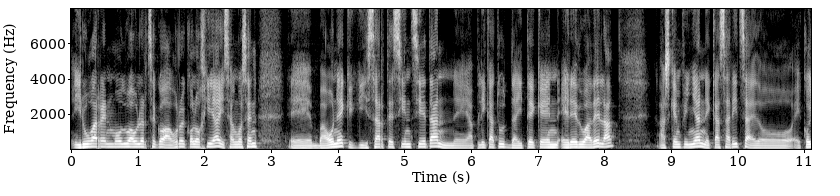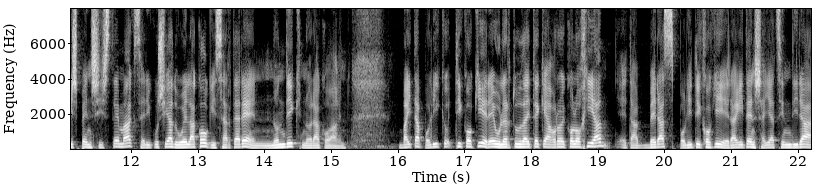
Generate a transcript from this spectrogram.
Hirugarren modua ulertzeko agroekologia izango zen e, ba honek gizarte zientzietan e, aplikatu daitekeen eredua dela, azken finean nekazaritza edo ekoizpen sistemak zerikusia duelako gizartearen nondik norakoagen baita politikoki ere ulertu daiteke agroekologia eta beraz politikoki eragiten saiatzen dira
